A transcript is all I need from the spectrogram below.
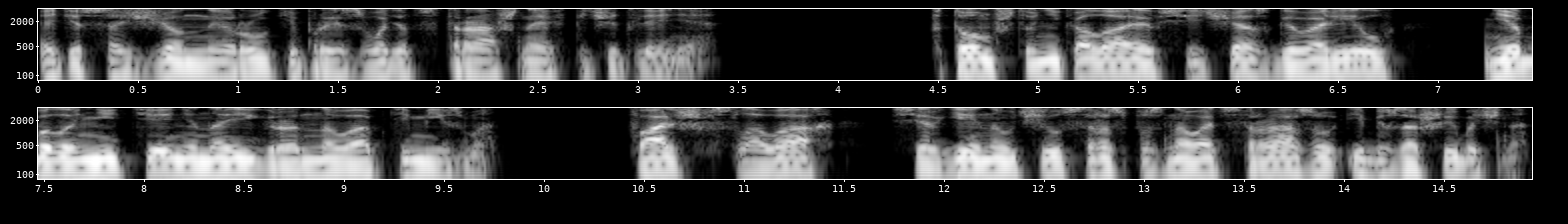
эти сожженные руки производят страшное впечатление. В том, что Николаев сейчас говорил, не было ни тени наигранного оптимизма. Фальшь в словах Сергей научился распознавать сразу и безошибочно.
